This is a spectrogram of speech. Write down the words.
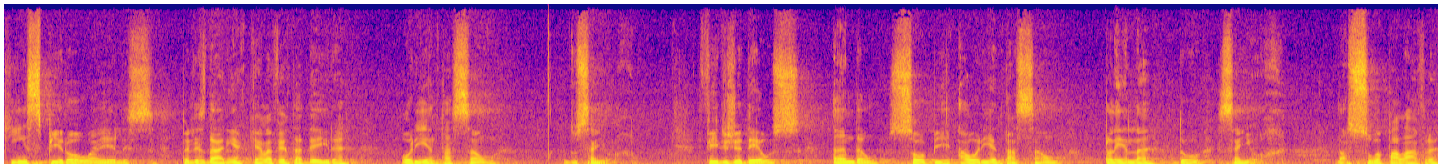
que inspirou a eles para eles darem aquela verdadeira orientação do Senhor. Filhos de Deus andam sob a orientação plena do Senhor, da Sua palavra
